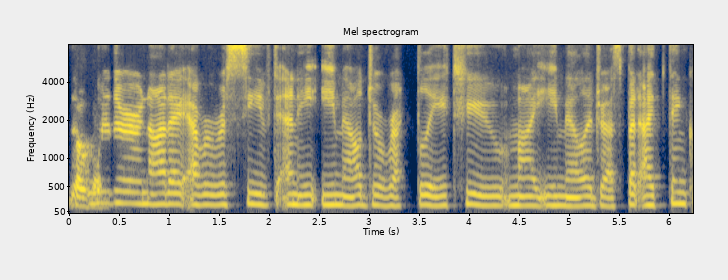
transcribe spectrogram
whether or not I ever received any email directly to my email address, but I think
